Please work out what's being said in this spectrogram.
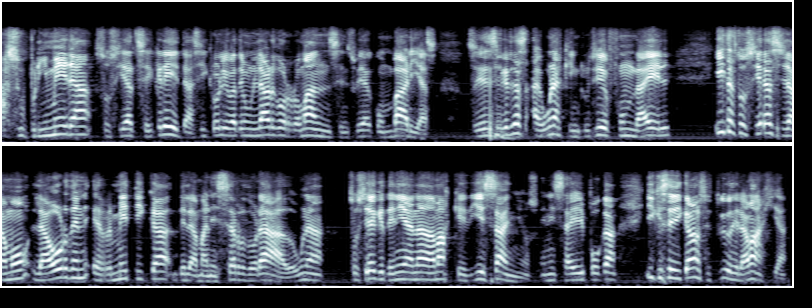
a su primera sociedad secreta. Así que Crowley va a tener un largo romance en su vida con varias sociedades secretas, algunas que inclusive funda él. Y esta sociedad se llamó la Orden Hermética del Amanecer Dorado, una sociedad que tenía nada más que 10 años en esa época y que se dedicaron a los estudios de la magia.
